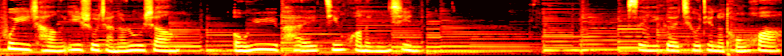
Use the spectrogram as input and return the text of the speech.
赴一场艺术展的路上，偶遇一排金黄的银杏，似一个秋天的童话，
